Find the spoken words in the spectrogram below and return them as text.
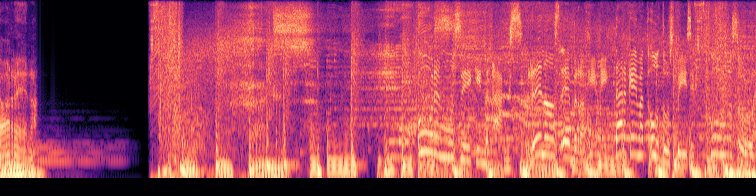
Yle Areena. Uuden musiikin X. Renas Ebrahimi. Tärkeimmät uutuusbiisit kuuluu sulle.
